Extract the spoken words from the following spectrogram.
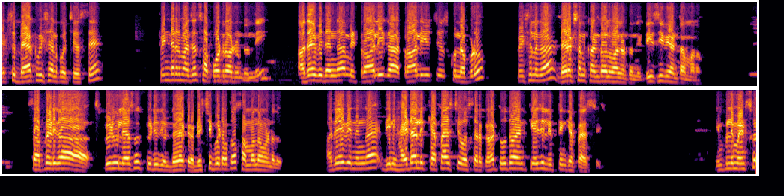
నెక్స్ట్ బ్యాక్ విషయానికి వచ్చేస్తే ఫిండర్ మధ్య సపోర్ట్ రాడ్ ఉంటుంది. అదే విధంగా మీ ట్రాలీ ట్రాలీ యూజ్ చేసుకున్నప్పుడు స్పెషల్గా డైరెక్షన్ కంట్రోల్ వాళ్ళు ఉంటుంది. డీసీవీ అంటాం మనం. సపరేట్గా స్పీడ్ లేదు స్పీడ్ డైరెక్ట్ డిస్ట్రిబ్యూటర్తో సంబంధం ఉండదు. అదే విధంగా దీని హైడ్రాలిక్ కెపాసిటీ వస్తారు కదా two thousand KG lifting capacity. Implements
